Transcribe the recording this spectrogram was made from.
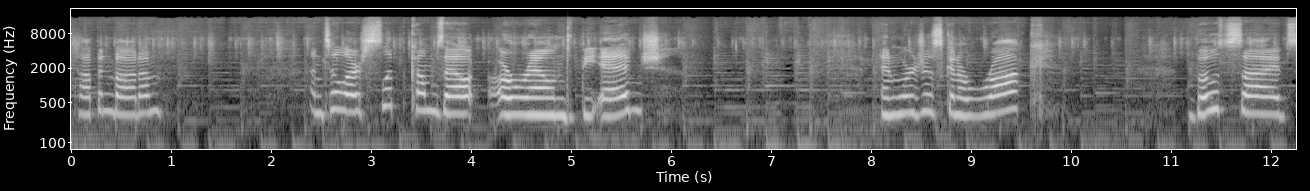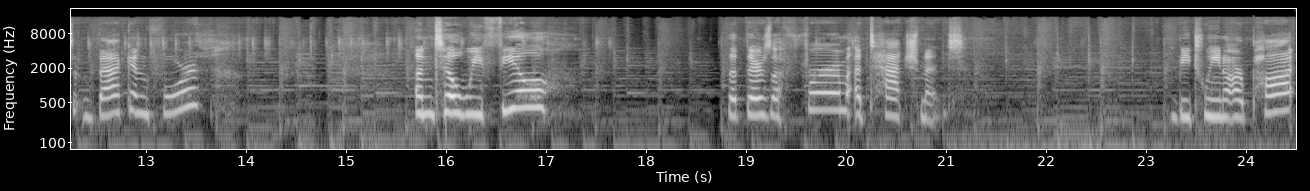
Top and bottom until our slip comes out around the edge. And we're just gonna rock both sides back and forth until we feel that there's a firm attachment between our pot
